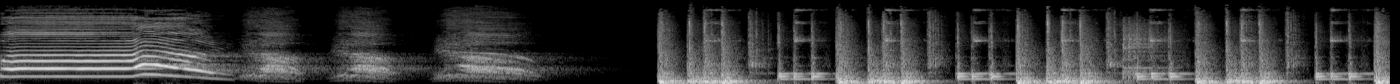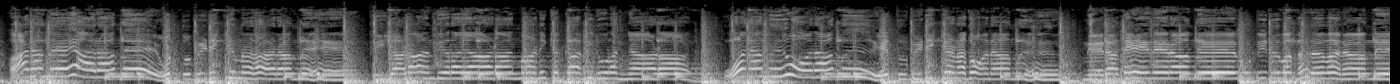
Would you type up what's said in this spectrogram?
പോയ് ആരാന്നേ ആരാന്നേ? ഒത്തുപിടിക്കുന്നതാരാന്നേ? തീയാടാൻ തിറയാടാൻ മാണിക്ക കവിലുറഞ്ഞാടാൻ ഓനാന്ന് ഓനാന്ന് എത്തുപിടിക്കണതോനാന്ന് നേരാന്നേ നേരാന്നേ കൂട്ടിന് വന്നതവനാന്നേ.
